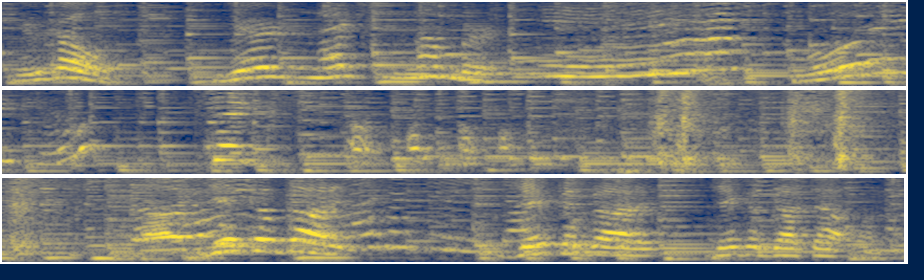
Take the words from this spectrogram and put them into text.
Here we go. Your next number is boy six. Oh, oh, oh, oh. Oh, Jacob got it. I can see that. Jacob got it. Jacob got that one.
